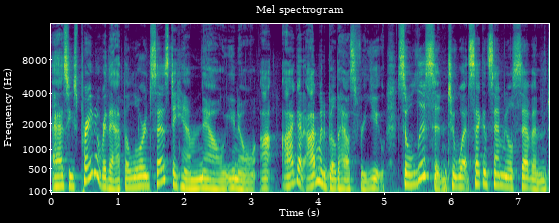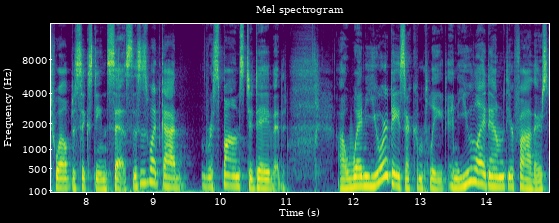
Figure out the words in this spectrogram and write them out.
as he's praying over that, the Lord says to him, "Now, you know, I, I got. I'm going to build a house for you." So listen to what 2 Samuel 7, 12 to 16 says. This is what God responds to David. Uh, when your days are complete and you lie down with your fathers,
